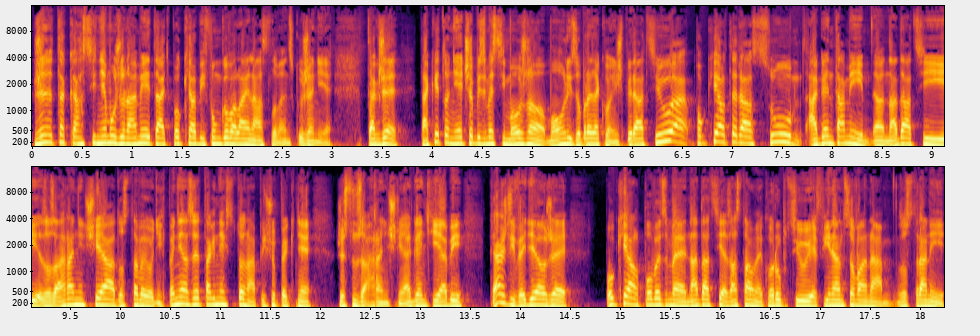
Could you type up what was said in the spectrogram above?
že tak asi nemôžu namietať, pokiaľ by fungovala aj na Slovensku, že nie. Takže takéto niečo by sme si možno mohli zobrať ako inšpiráciu a pokiaľ teda sú agentami nadácií zo zahraničia a dostávajú od nich peniaze, tak nech si to napíšu pekne, že sú zahraniční agenti, aby každý vedel, že pokiaľ povedzme nadácia Zastavme korupciu je financovaná zo strany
